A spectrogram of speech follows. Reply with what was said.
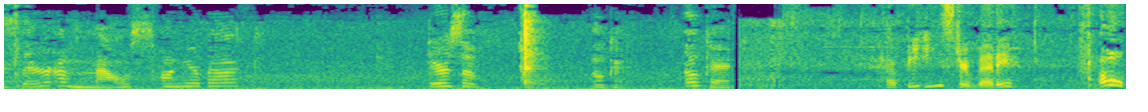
Is there a mouse on your back? There's a. Okay. Okay. Happy Easter, Betty. Oh!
